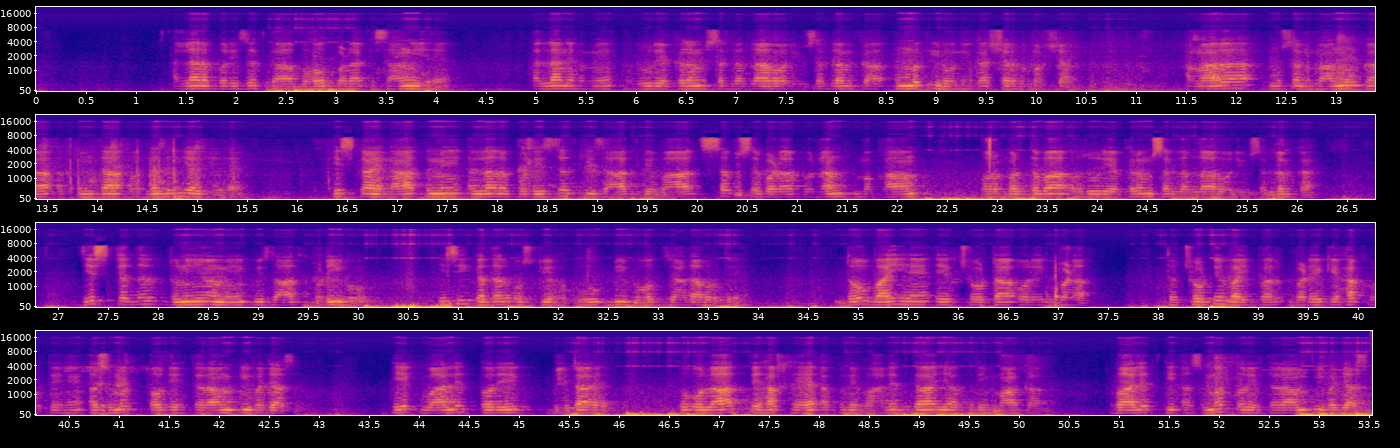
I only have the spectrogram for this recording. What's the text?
اللہ رب العزت کا بہت بڑا احسان یہ ہے۔ اللہ نے ہمیں حضور اکرم صلی اللہ علیہ وسلم کا امتی ہونے کا شرف بخشا۔ ہمارا مسلمانوں کا عقیدہ اور نظریہ یہ ہے، اس کائنات میں اللہ رب العزت کی ذات کے بعد سب سے بڑا بلند مقام اور مرتبہ حضور اکرم صلی اللہ علیہ وسلم کا جس قدر دنیا میں کوئی ذات بڑی ہو اسی قدر اس کے حقوق بھی بہت زیادہ ہوتے ہیں۔ دو بھائی ہیں، ایک چھوٹا اور ایک بڑا۔ تو چھوٹے بھائی پر بڑے کے حق ہوتے ہیں عظمت اور احترام کی وجہ سے۔ ایک والد اور ایک بیٹا ہے۔ تو اولاد پہ حق ہے اپنے والد کا یا اپنی ماں کا۔ والد کی عظمت اور احترام کی وجہ سے۔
